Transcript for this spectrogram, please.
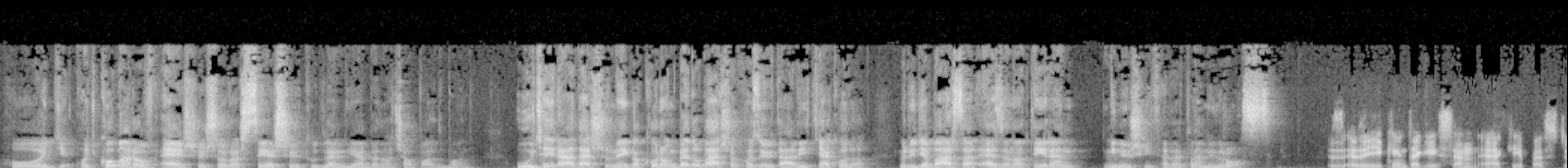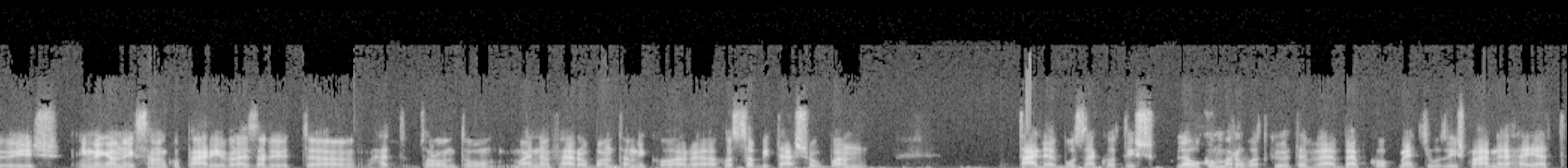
hogy, hogy Komarov elsősoros szélső tud lenni ebben a csapatban. Úgy, hogy ráadásul még a korongbedobásokhoz őt állítják oda. Mert ugye Barzal ezen a téren minősíthetetlenül rossz ez, ez egyébként egészen elképesztő, és én még emlékszem, amikor pár évvel ezelőtt, hát Toronto majdnem felrobbant, amikor hosszabbításokban Tyler Bozákot is, Leo Komarovot küldte be, Babcock, Matthews és Marner helyett.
